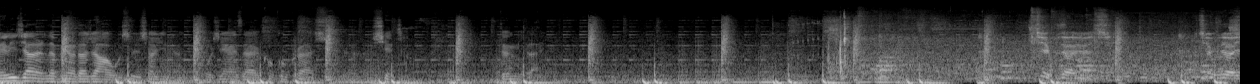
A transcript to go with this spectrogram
美丽佳人的朋友，大家好，我是萧敬腾，我现在在 Coco Crash 的现场等你来。戒不掉乐器，戒不掉音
